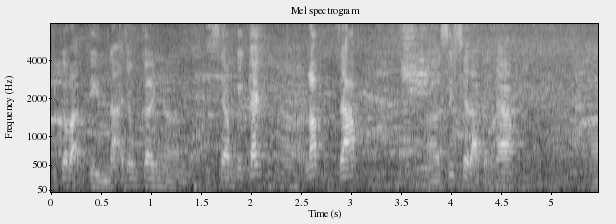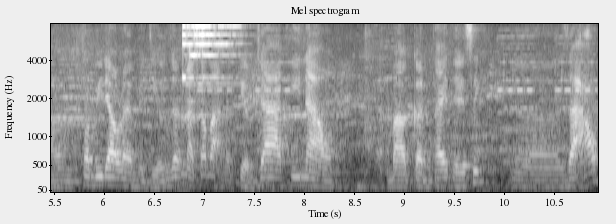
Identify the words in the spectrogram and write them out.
Thì các bạn tìm lại trong kênh xem cái cách lắp ráp xích xe đạp thể thao. À, trong video này mình chỉ hướng dẫn là các bạn kiểm tra khi nào mà cần thay thế xích uh, dão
